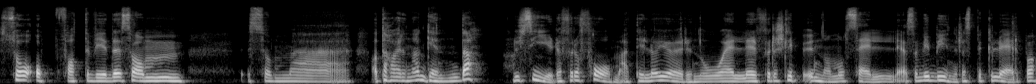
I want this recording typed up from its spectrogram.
så oppfatter vi det som som eh, At det har en agenda. Du sier det for å få meg til å gjøre noe, eller for å slippe unna noe selv. Altså, vi begynner å spekulere på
